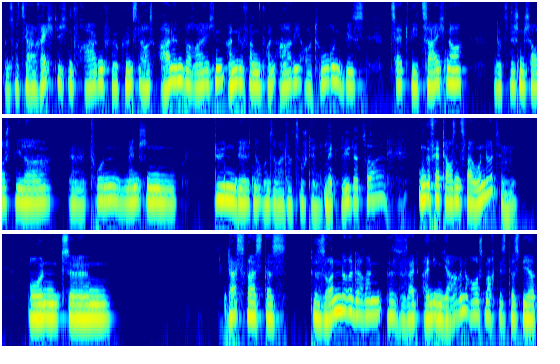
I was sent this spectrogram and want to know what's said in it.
und sozialrechtlichen Fragen für Künstler aus allen Bereichen, angefangen von A wie Autoren bis Z wie Zeichner und dazwischen Schauspieler, äh, Tonmenschen, Bühnenbildner und so weiter zuständig. Mitgliederzahl? Ungefähr 1200. Mhm. Und ähm, das, was das Besondere daran also seit einigen Jahren ausmacht, ist, dass wir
